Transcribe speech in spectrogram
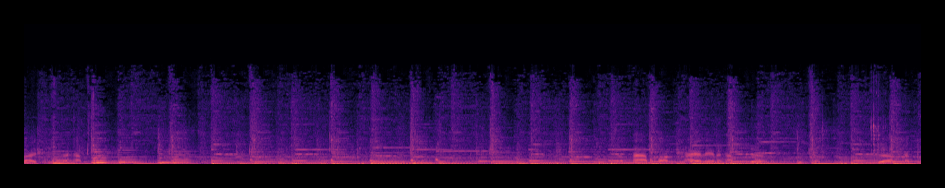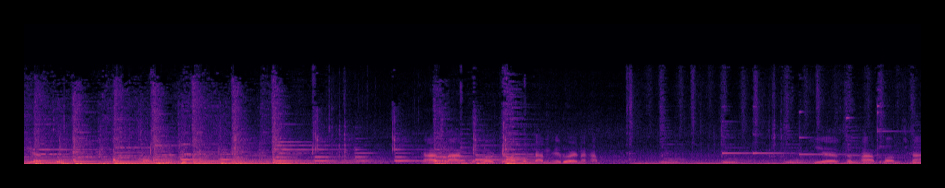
ร้อยสิบนะครับตัวนี้สภาพพร้อมใช้เลยนะครับ เครื่องเครื่องกับเกียร์ตุ้มสองชิ้ทางร้านของเราจะรับประกันให้ด้วยนะครับ กียร์สภาพพร้อมใช้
